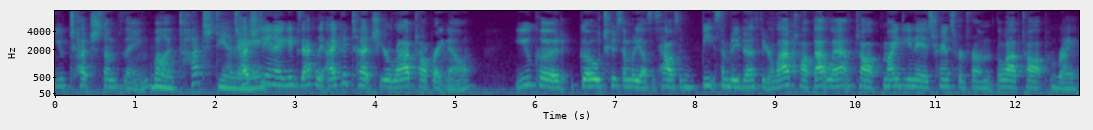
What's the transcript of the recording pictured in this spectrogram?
you touch something. Well, and touch DNA. Touch DNA exactly. I could touch your laptop right now. You could go to somebody else's house and beat somebody to death with your laptop. That laptop, my DNA is transferred from the laptop Right.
